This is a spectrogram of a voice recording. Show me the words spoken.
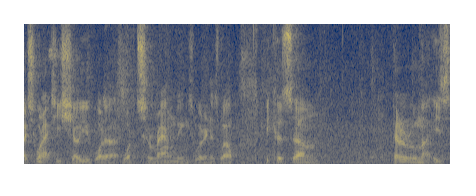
I just want to actually show you what uh, what surroundings we're in as well, because um, is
